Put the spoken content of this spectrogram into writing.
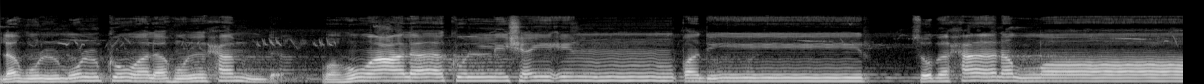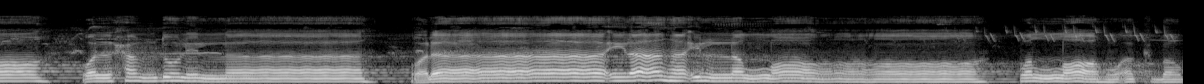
له الملك وله الحمد وهو على كل شيء قدير. سبحان الله والحمد لله ولا إلا الله. والله أكبر.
